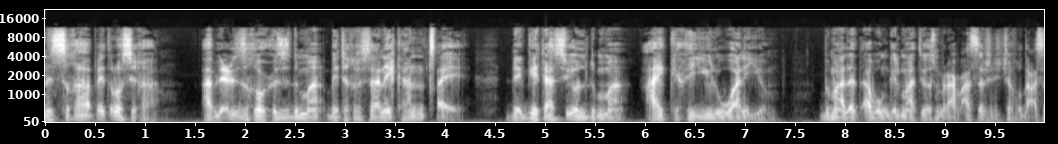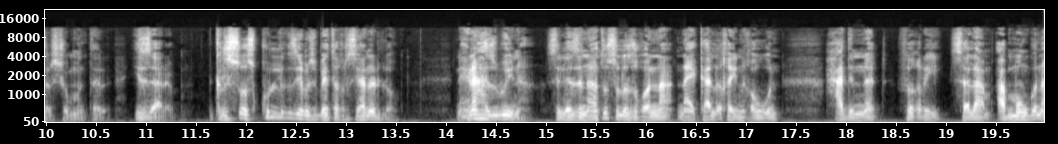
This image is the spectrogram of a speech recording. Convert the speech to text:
ንስኻ ጴጥሮስ ኢኻ፣ ኣብ ልዕሊ እዚ ከውሒ እዚ ድማ ቤተ ክርስትያነይ ክሃንጻ እየ፣ ደጌታት ሲኦል ድማ ኣይክሕይልዋን እዮም። ብማለት ኣብ ወንጌል ማቴዎስ ምዕራፍ 16-18 ይዛረብ ክርስቶስ ኩሉ ግዜ ምስ ቤተ ክርስትያኑ ኣሎ ንሕና ህዝቡ ኢና ስለዚ ናቱ ስለ ዝኾንና ናይ ካልእ ከይንኸውን ሓድነት ፍቕሪ ሰላም ኣብ መንጎና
